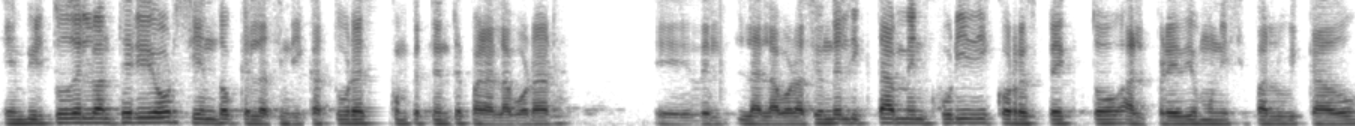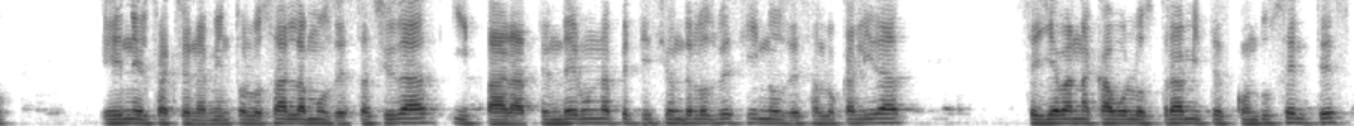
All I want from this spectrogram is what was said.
En virtud de lo anterior, siendo que la sindicatura es competente para elaborar eh, la elaboración del dictamen jurídico respecto al predio municipal ubicado en el fraccionamiento Los Álamos de esta ciudad y para atender una petición de los vecinos de esa localidad, se llevan a cabo los trámites conducentes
